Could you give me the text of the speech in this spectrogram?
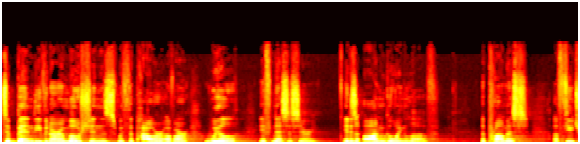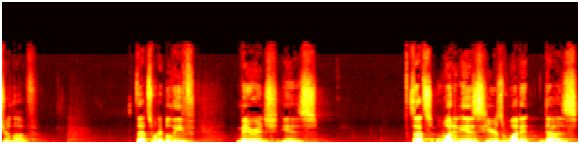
to bend even our emotions with the power of our will if necessary. It is ongoing love, the promise of future love. That's what I believe marriage is. So that's what it is. Here's what it does.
